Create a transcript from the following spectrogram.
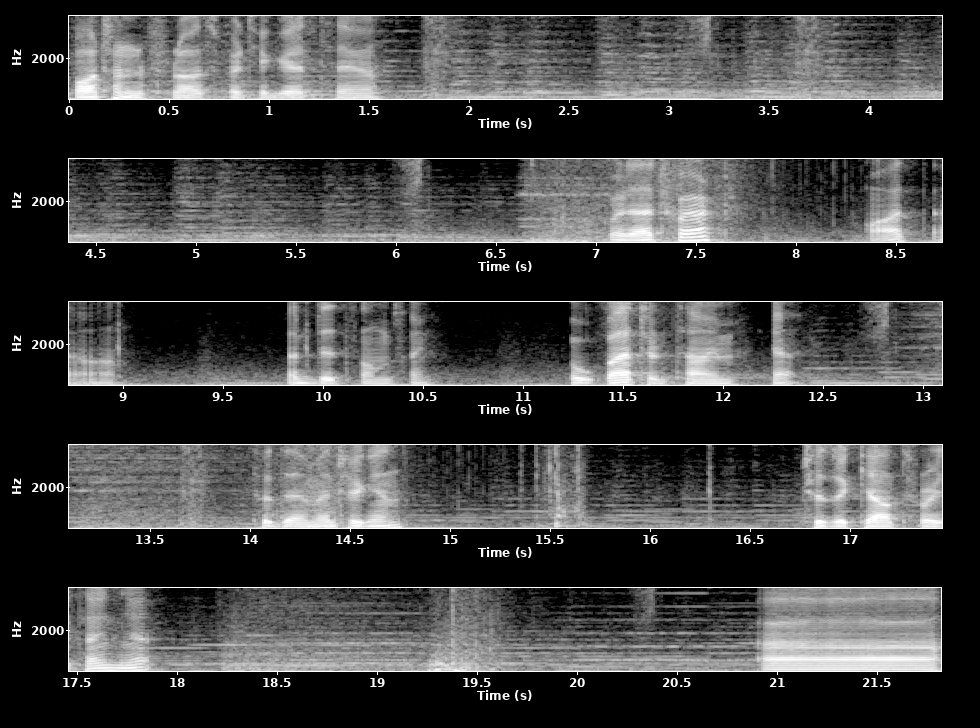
Bottom flow is pretty good too. Would that work? What? Uh, that did something. Oh, battle time. Yeah. Two damage again. Choose a card to retain, yeah. Uh,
